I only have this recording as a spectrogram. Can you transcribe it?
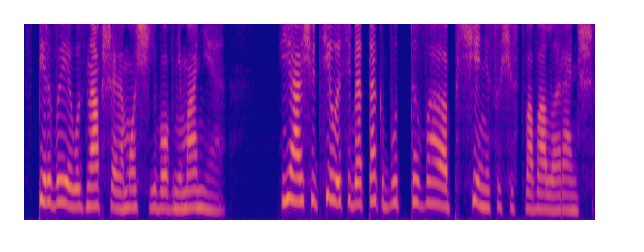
впервые узнавшая мощь его внимания, я ощутила себя так, будто вообще не существовала раньше.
